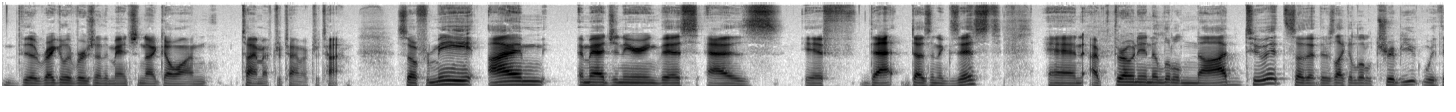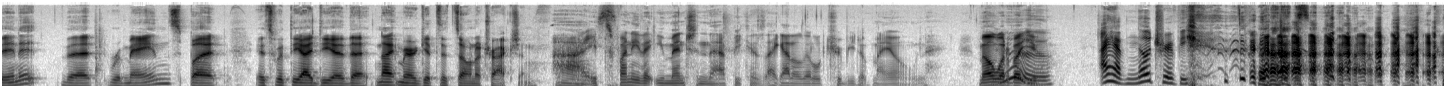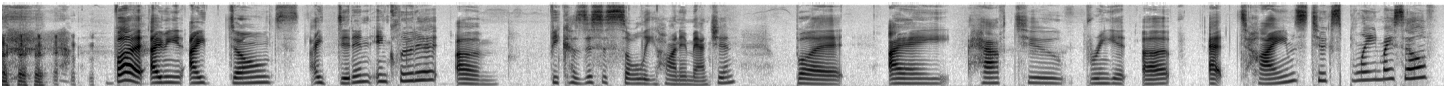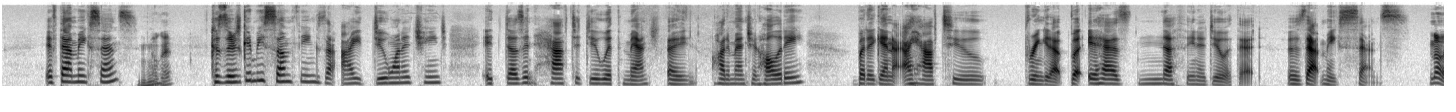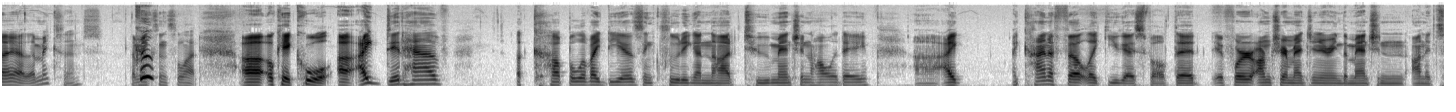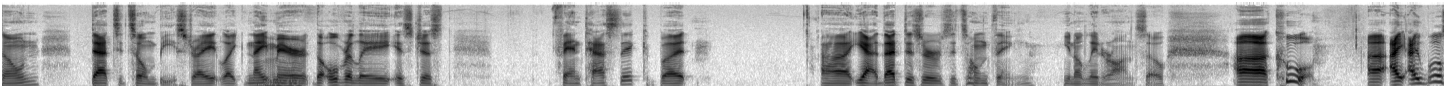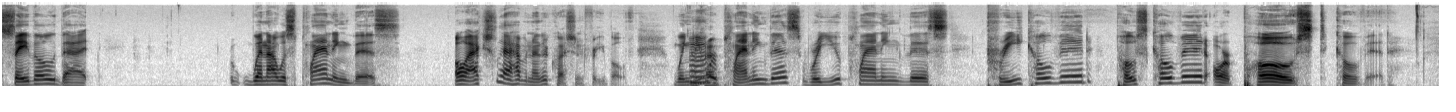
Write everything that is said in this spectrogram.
the regular version of the mansion I go on time after time after time. So for me, I'm imagineering this as if that doesn't exist, and I've thrown in a little nod to it so that there's like a little tribute within it that remains, but it's with the idea that Nightmare gets its own attraction. Ah, it's funny that you mentioned that because I got a little tribute of my own. Mel, what about you? I have no trivia. but I mean, I don't. I didn't include it um, because this is solely haunted mansion. But I have to bring it up at times to explain myself, if that makes sense. Okay. Because there's gonna be some things that I do want to change. It doesn't have to do with man- uh, haunted mansion holiday, but again, I have to bring it up. But it has nothing to do with it. Does that make sense? No, yeah, that makes sense. That Cool. makes sense a lot. Uh, okay, cool. Uh, I did have a couple of ideas, including a nod to Mansion Holiday. Uh, I I kind of felt like you guys felt that if we're armchair imagineering the mansion on its own, that's its own beast, right? Like Nightmare, the overlay is just fantastic, but uh, yeah, that deserves its own thing, you know, later on. So, uh, cool. Uh, I I will say though that when I was planning this, oh, actually, I have another question for you both. When you were planning this, were you planning this pre-COVID, post-COVID, or post-COVID?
